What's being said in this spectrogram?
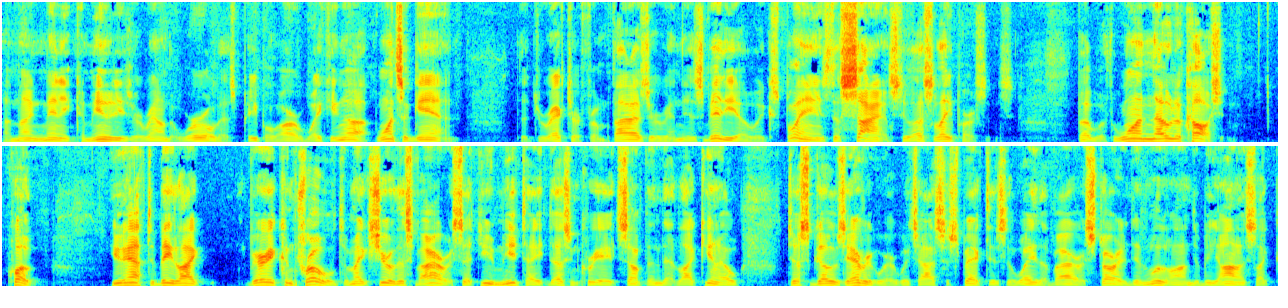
among many communities around the world as people are waking up. Once again, the director from Pfizer in this video explains the science to us laypersons, but with one note of caution. Quote, you have to be like very controlled to make sure this virus that you mutate doesn't create something that, like, you know, just goes everywhere, which I suspect is the way the virus started in Wuhan, to be honest. Like,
